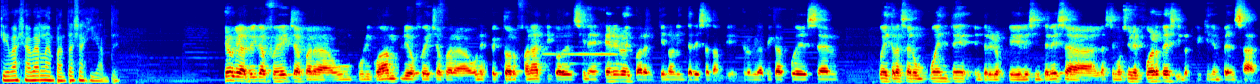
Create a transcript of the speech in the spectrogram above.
que vaya a verla en pantalla gigante? Creo que la película fue hecha para un público amplio, fue hecha para un espectador fanático del cine de género y para el que no le interesa también. Creo que la película puede ser, puede trazar un puente entre los que les interesa las emociones fuertes y los que quieren pensar.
